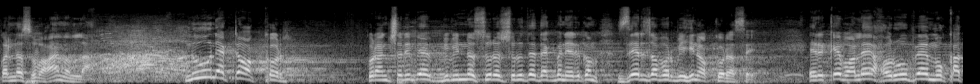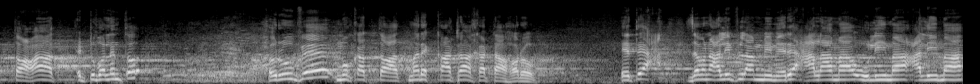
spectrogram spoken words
কন্যা সুবহানাল্লাহ। নুন একটা অক্ষর। কোরআন শরীফের বিভিন্ন সুরের শুরুতে দেখবেন এরকম জের জবরবিহীন অক্ষর আছে। এরকে বলে হরুপে মুকাত্তাআত। একটু বলেন তো। হরুফে মুকাত্তাত মানে কাটা কাটা হরফ। এতে যেমন আলিফলাম মিম, এরে আলামা, উলিমা, আলিমা,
